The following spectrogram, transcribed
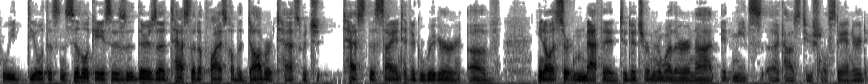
we deal with this in civil cases. There's a test that applies called the Daubert test, which tests the scientific rigor of, you know, a certain method to determine whether or not it meets a constitutional standard.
